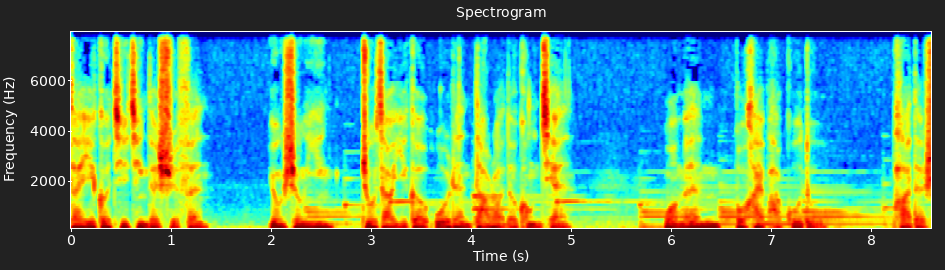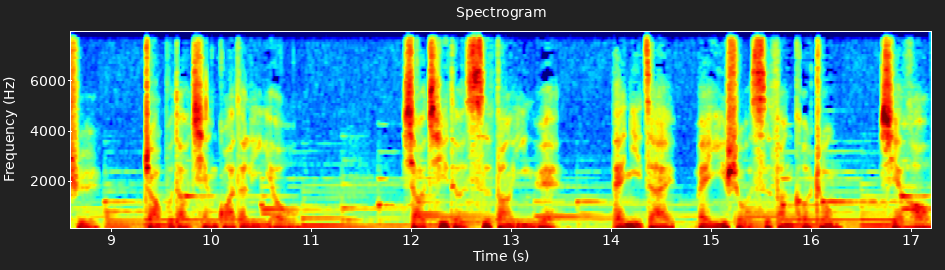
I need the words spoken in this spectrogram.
在一个寂静的时分，用声音铸造一个无人打扰的空间。我们不害怕孤独，怕的是找不到牵挂的理由。小七的私房音乐，陪你在每一首私房歌中邂逅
